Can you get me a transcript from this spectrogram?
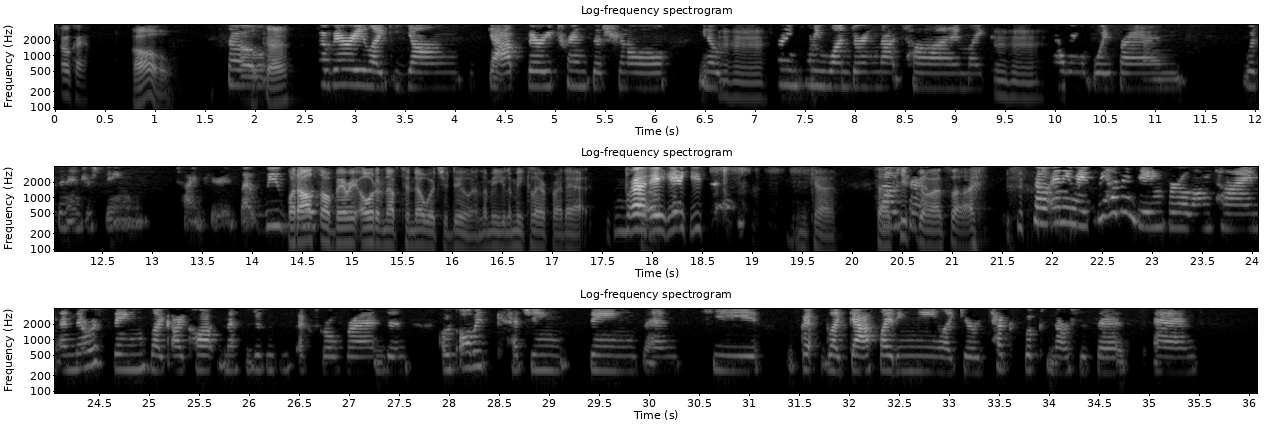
Okay. Oh. So Okay. a very like young gap, very transitional. You know, Mm-hmm. turning 21 during that time, like Mm-hmm. having a boyfriend was an interesting time period. But we But both- also very old enough to know what you're doing. Let me let me clarify that. Right. Okay. So So keep true. going. Sorry. So, anyways, we had been dating for a long time, and there was things like I caught messages with his ex girlfriend, and I was always catching things, and he was like gaslighting me, like you're a textbook narcissist, and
